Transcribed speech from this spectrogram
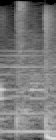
Bye.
